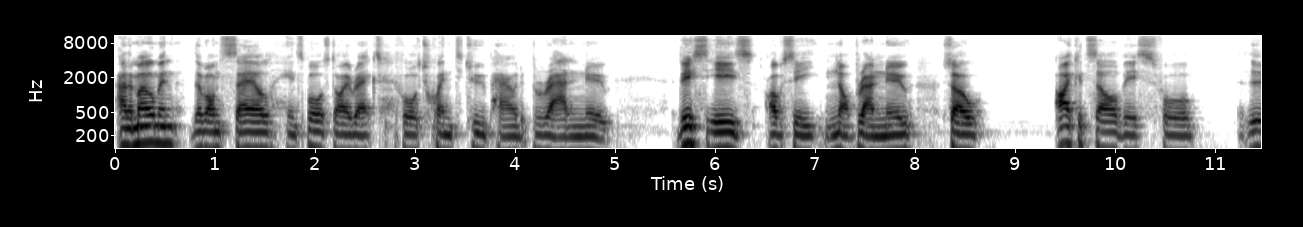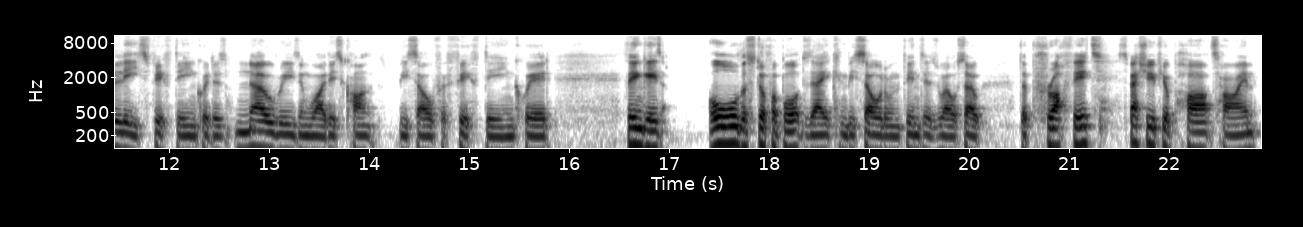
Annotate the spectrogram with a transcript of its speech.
At the moment, they're on sale in Sports Direct for £22 brand new. This is obviously not brand new, so I could sell this for at least 15 quid. There's no reason why this can't be sold for 15 quid. Thing is, all the stuff I bought today can be sold on Vinted as well. So the profit, especially if you're part time,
